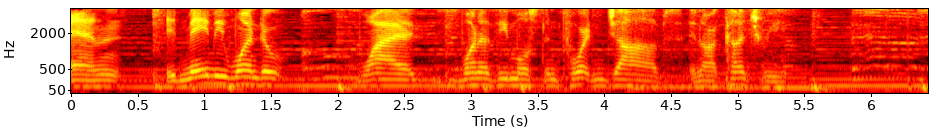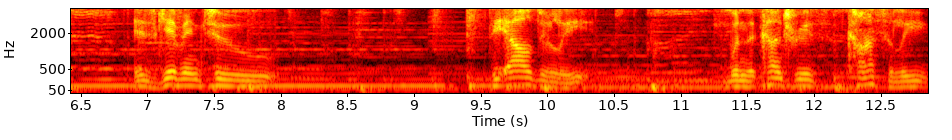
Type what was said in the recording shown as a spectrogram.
And it made me wonder why one of the most important jobs in our country is given to the elderly when the country is constantly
